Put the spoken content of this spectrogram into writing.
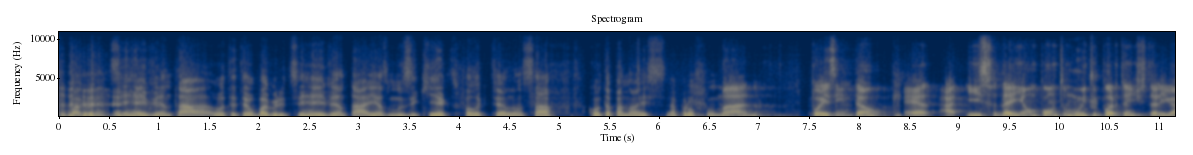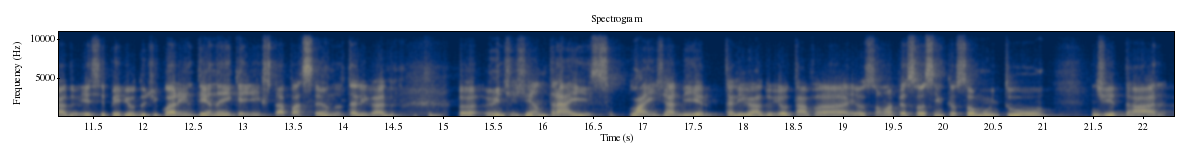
o bagulho de se reinventar, ô TT, o bagulho de se reinventar e as musiquinhas que tu falou que tu ia lançar, conta pra nós, aprofunda. Mano, pois então, é, isso daí é um ponto muito importante, tá ligado? Esse período de quarentena aí que a gente tá passando, tá ligado? Uh, antes de entrar isso, lá em janeiro, tá ligado? Eu tava, eu sou uma pessoa assim que eu sou muito de dar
